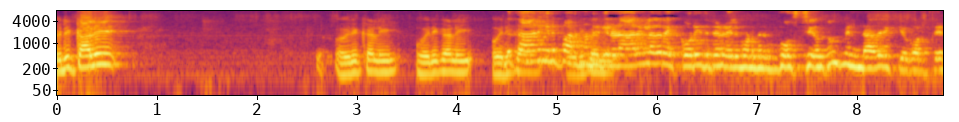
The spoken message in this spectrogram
ഒരു കളി ഒരു കളി ഒരു കളി ഒരു ആരെങ്കിലും അത് റെക്കോർഡ് ചെയ്തിട്ട് കൊണ്ടുവന്നിട്ട് പോസ്റ്റ് ചെയ്യൊന്നും മിണ്ടാതിരിക്കോ കുറച്ച്?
